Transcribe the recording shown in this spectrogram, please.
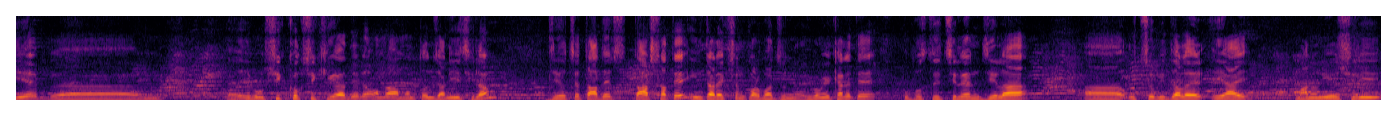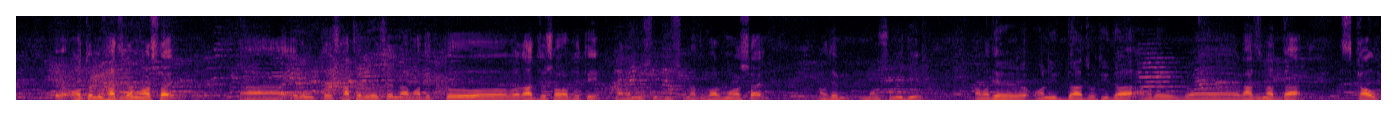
গিয়ে এবং শিক্ষক শিক্ষিকাদেরও আমরা আমন্ত্রণ জানিয়েছিলাম যে হচ্ছে তাদের, তার সাথে ইন্টারাকশন করবার জন্য। এবং এখানেতে উপস্থিত ছিলেন জেলা উচ্চ বিদ্যালয়ের এআই মাননীয় শ্রী অতনু হাজরা মহাশয় এবং তো সাথে রয়েছেন আমাদের তো রাজ্য সভাপতি মাননীয় শ্রী বিশ্বনাথ ঘর মহাশয়, আমাদের মৌসুমিদি, আমাদের অনিতদা জ্যোতিদা, আমাদের রাজনাথ দা স্কাউট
